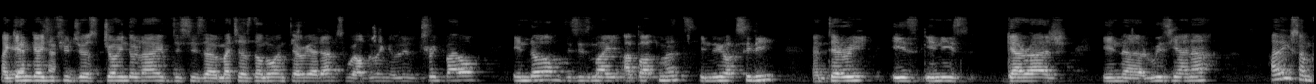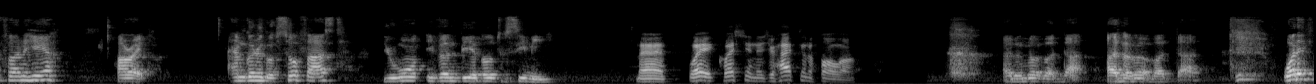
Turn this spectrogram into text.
Again, guys, if you just joined the live, this is uh, Matthias Dandois and Terry Adams. We are doing a little trick battle indoor. This is my apartment in New York City, and Terry is in his garage in uh, Louisiana, having some fun here. All right, I'm gonna go so fast you won't even be able to see me. Man, wait. Question: Is your hat gonna fall off? I don't know about that. I don't know about that. What if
